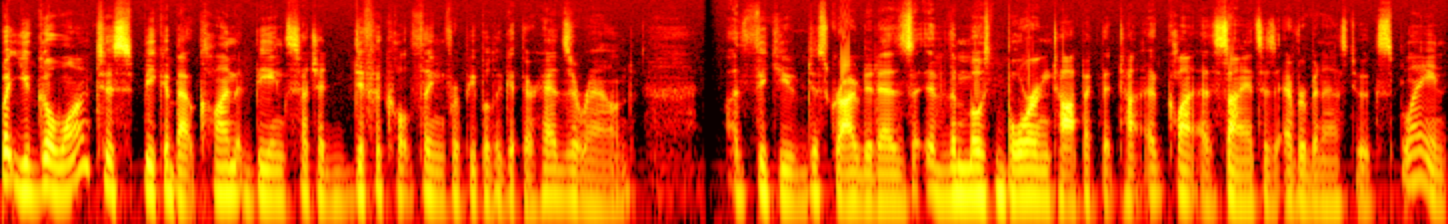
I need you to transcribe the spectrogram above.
But you go on to speak about climate being such a difficult thing for people to get their heads around. I think you described it as the most boring topic that t- science has ever been asked to explain.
